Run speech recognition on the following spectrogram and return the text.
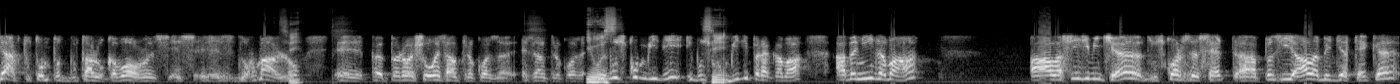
llarg, tothom pot votar el que vol, és, és, és normal, sí. no? Eh, però això és altra cosa, és altra cosa. I. I vos convidi, i vos sí. convidi per acabar, a venir demà a les sis i mitja, dos quarts de set, a Pasià, a la mediateca,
